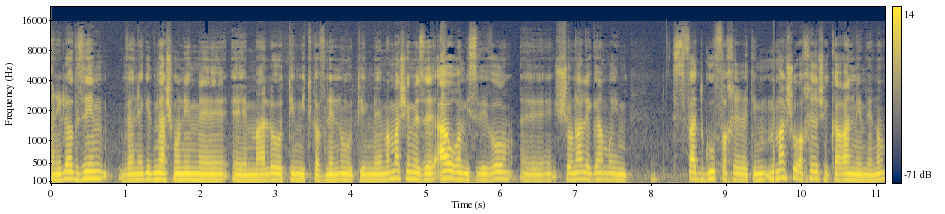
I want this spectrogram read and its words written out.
אני לא אגזים ואני אגיד 180 אה, אה, מעלות עם התכווננות, עם, אה, ממש עם איזה אאורה מסביבו, אה, שונה לגמרי, עם שפת גוף אחרת, עם משהו אחר שקרן ממנו.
